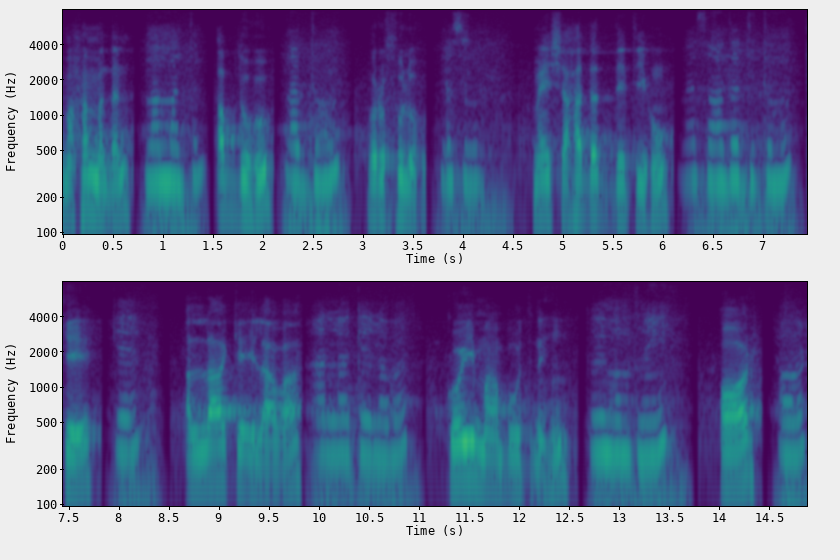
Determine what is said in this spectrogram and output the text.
मोहम्मदन। मोहम्मद अब्दुहु। अब्दुहु। व रसूलुहु। रसूल मैं शहादत देती हूँ मैं शहादत देती हूँ के, कि अल्लाह के अलावा अल्लाह के अलावा कोई मबूद नहीं कोई ममत नहीं और और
